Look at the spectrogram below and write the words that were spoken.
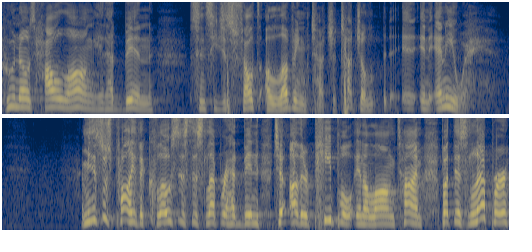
who knows how long it had been since he just felt a loving touch, a touch in any way. I mean, this was probably the closest this leper had been to other people in a long time. But this leper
